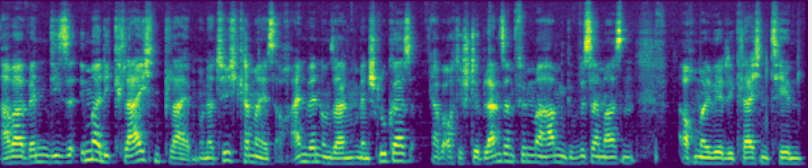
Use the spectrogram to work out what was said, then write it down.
Aber wenn diese immer die gleichen bleiben, und natürlich kann man jetzt auch einwenden und sagen, Mensch Lukas, aber auch die Stirb langsam Filme haben gewissermaßen auch mal wieder die gleichen Themen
